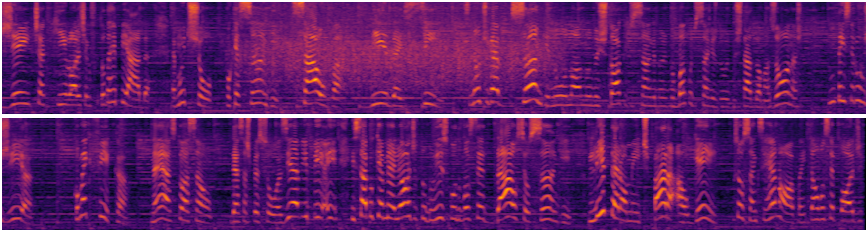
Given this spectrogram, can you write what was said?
Gente, aquilo, olha, chega, eu fico toda arrepiada. É muito show, porque sangue salva vidas, sim. Se não tiver sangue no, no, no estoque de sangue, no, no banco de sangue do, do estado do Amazonas, não tem cirurgia. Como é que fica né, a situação dessas pessoas? E, e, e, e sabe o que é melhor de tudo isso? Quando você dá o seu sangue literalmente para alguém, o seu sangue se renova. Então você pode,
